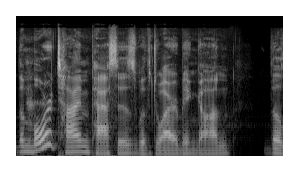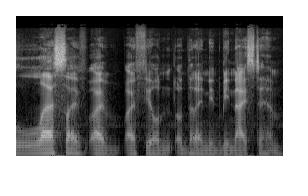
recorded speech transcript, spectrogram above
The more time passes with Dwyer being gone, the less I I I feel that I need to be nice to him.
